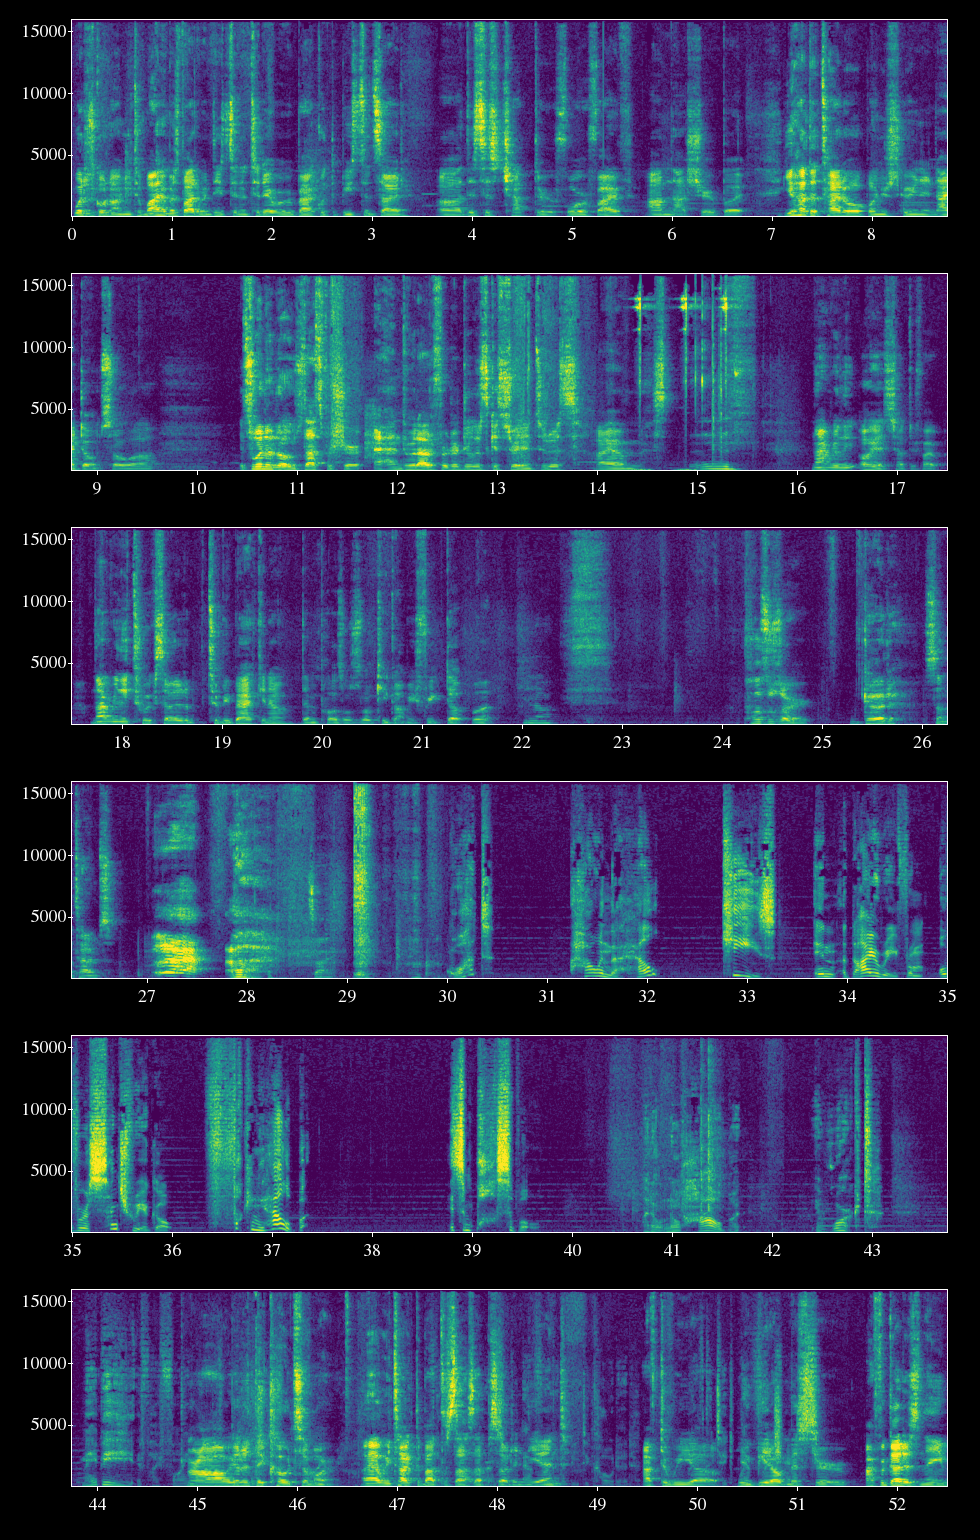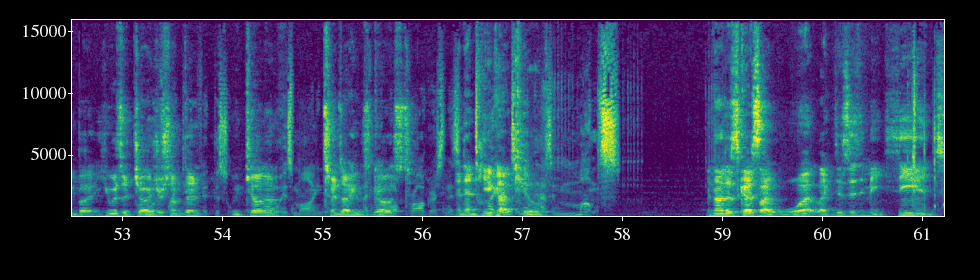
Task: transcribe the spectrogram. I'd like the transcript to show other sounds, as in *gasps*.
What is going on YouTube? My name is VitaminDStain and today we're back with the Beast Inside. Uh, this is chapter 4 or 5. I'm not sure, but you have the title up on your screen and I don't, so uh, it's one of those, that's for sure. And without further ado, let's get straight into this. I am mm, not really, oh yeah, it's chapter 5. Not really too excited to be back, you know. Them puzzles low-key got me freaked up, but, you know. Puzzles are good sometimes. *sighs* Sorry. What? How in the hell? Keys in a diary from over a century ago. Fucking hell, but it's impossible. I don't know how, but it worked. Maybe if I find Oh, we gotta decode some more. Oh, yeah, we talked about this last episode in the end. After we uh we beat up Mr. I forgot his name, but he was a judge or something. We killed him. Turns out he was Ghost. And then he got killed. And now this guy's like, what? Like, this doesn't make sense.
